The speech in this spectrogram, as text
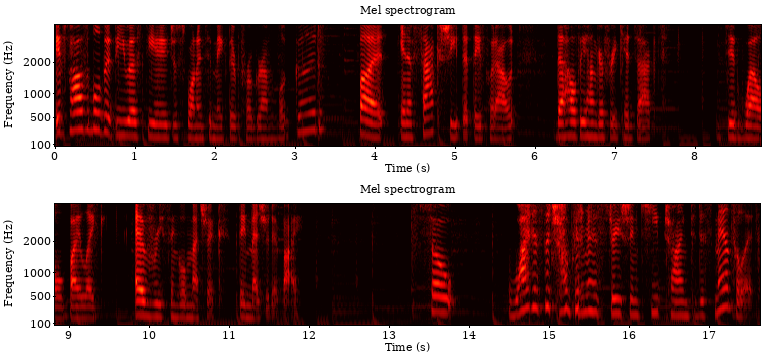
it's possible that the USDA just wanted to make their program look good, but in a fact sheet that they put out, the Healthy Hunger Free Kids Act did well by like every single metric they measured it by. So, why does the Trump administration keep trying to dismantle it?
